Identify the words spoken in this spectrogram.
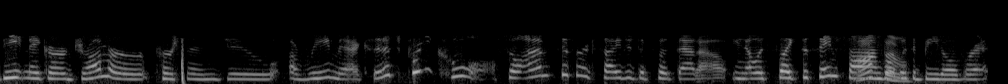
beat maker drummer person do a remix and it's pretty cool so I'm super excited to put that out. You know, it's like the same song but with a beat over it.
